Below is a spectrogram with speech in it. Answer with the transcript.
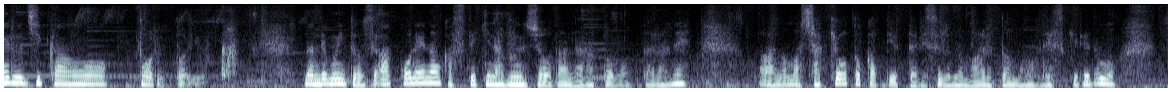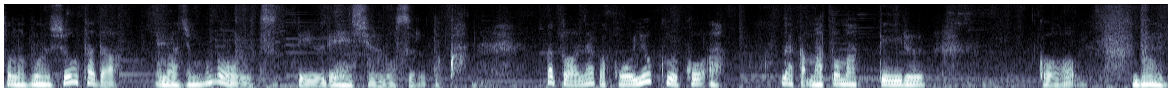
似る時間を取るというか、何でもいいと思うんです。あ、これなんか素敵な文章だなと思ったらね、あの、まあ、写経とかって言ったりするのもあると思うんですけれども、その文章をただ同じものを打つっていう練習をするとか、あとはなんかこうよくこう、あ、なんかまとまっている、こう、文、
